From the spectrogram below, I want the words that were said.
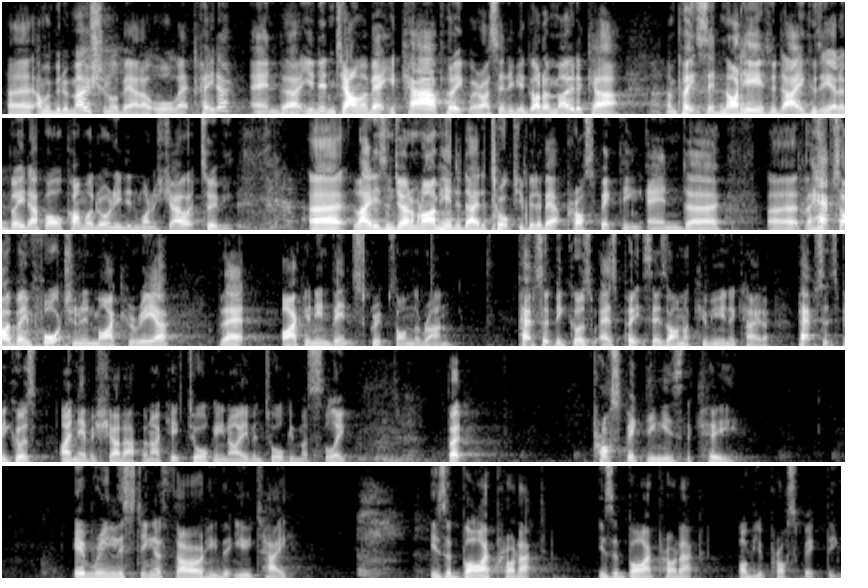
uh, I'm a bit emotional about all that, Peter. And uh, you didn't tell him about your car, Pete, where I said, Have you got a motor car? And Pete said, Not here today because he had a beat up old Commodore and he didn't want to show it to me. Uh, ladies and gentlemen, I'm here today to talk to you a bit about prospecting. And uh, perhaps I've been fortunate in my career that I can invent scripts on the run. Perhaps it's because, as Pete says, I'm a communicator. Perhaps it's because I never shut up and I keep talking and I even talk in my sleep. But prospecting is the key. Every listing authority that you take is a byproduct, is a byproduct of your prospecting.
